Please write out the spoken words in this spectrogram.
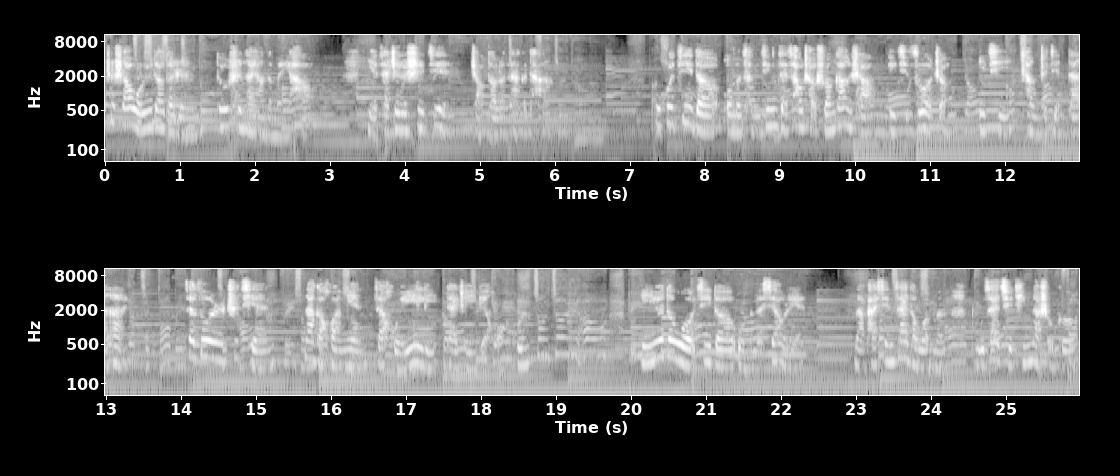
至少我遇到的人都是那样的美好，也在这个世界找到了那个他。我会记得我们曾经在操场双杠上一起坐着，一起唱着《简单爱》。在落日之前，那个画面在回忆里带着一点黄昏。隐约的，我记得我们的笑脸。哪怕现在的我们不再去听那首歌，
